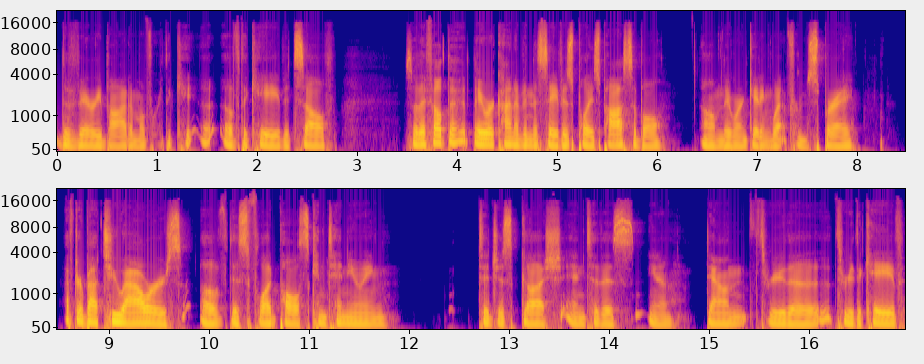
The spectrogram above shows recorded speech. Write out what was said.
the very bottom of where the ca- of the cave itself. So they felt that they were kind of in the safest place possible. Um, they weren't getting wet from spray. After about two hours of this flood pulse continuing to just gush into this you know down through the through the cave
